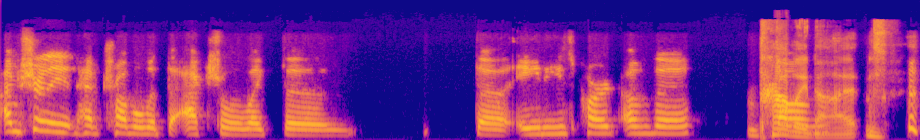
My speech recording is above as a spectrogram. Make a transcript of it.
I'm sure they have trouble with the actual, like, the, the 80s part of the probably songs. not.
